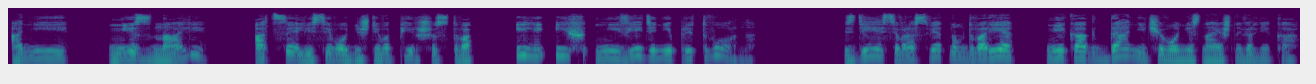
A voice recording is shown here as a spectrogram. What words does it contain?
Они не знали о цели сегодняшнего пиршества или их неведение притворно? Здесь, в рассветном дворе, никогда ничего не знаешь наверняка.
